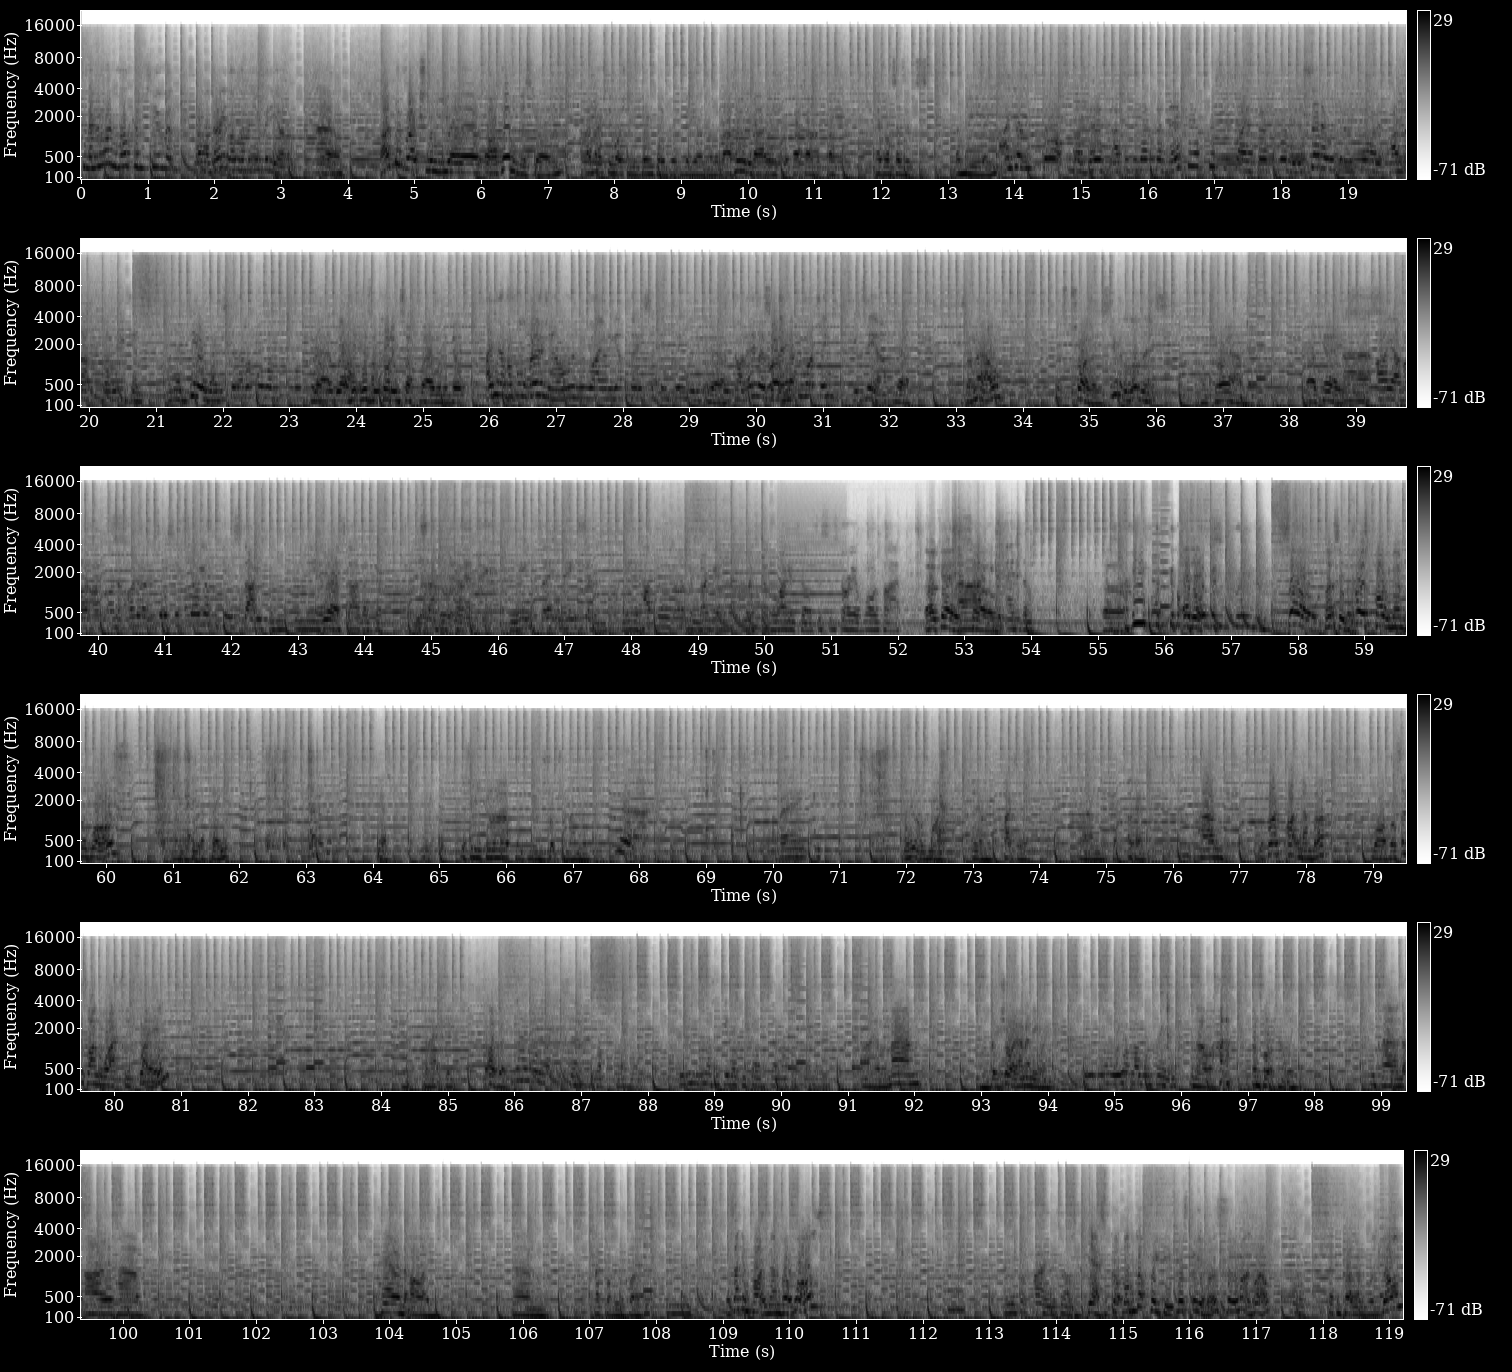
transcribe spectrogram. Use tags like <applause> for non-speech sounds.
welcome everyone. Welcome to a, well, a very long overdue video. Um, I've never actually, uh, I've heard of this game. I haven't actually watched any gameplay videos of it, but I've heard about it. Uh, uh, uh, everyone says it's amusing. I got this thought for my birthday. I think it was either my birthday or Christmas by a perfect one. I said I was going to record it on that, that weekend, and I did. I just didn't have a full one. Yeah, yeah, hi- his recording software was a bit. I didn't have a full version. I was wondering why I only got 30 second thing when you Yeah. record. Anyway, So what the heck na- you watching? It's here. Yeah. So now, let's try this. You're gonna love this. I'm sure I am. Okay. Uh, oh yeah, but on, on, on, on it's, it's, it's your, your computer starting from, from the uh, Yeah. Star Adventure. This adventure. The 830 and 87. Nearly half a million dollars in migrated west of a wagon trail. This is the story of War Empire. okay, Uh, so. you can edit them. Uh, <laughs> edit. So, let's see, the first party member was. Let me see the thing. Yes. Just so you can unearth them from the instruction manual. Yeah. Okay. I think that was mine. Anyway, back to this. Um, okay. Um, the first party member was, well, since I'm actually playing. Can I actually. Oh, good. Yeah, no, no, it's, it's You're using lots of keyboard controls, so not I am a man. I'm pretty sure I am anyway. Well, you're not logging through this. No, <laughs> unfortunately. And I have hair and eyes. Um, that's probably the closest. The second party member was And we've got fire as well. yes, I've got well we've got three people, there's three of us, so we might as well. Oh, Second party member was John.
